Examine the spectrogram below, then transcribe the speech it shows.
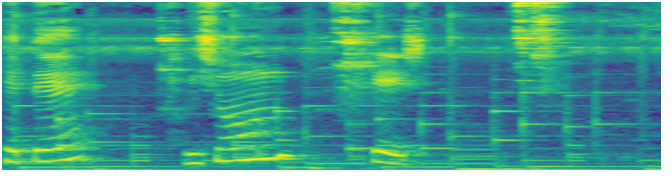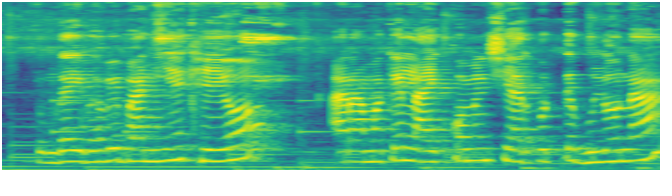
খেতে ভীষণ টেস্ট তোমরা এইভাবে বানিয়ে খেও আর আমাকে লাইক কমেন্ট শেয়ার করতে ভুলো না।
